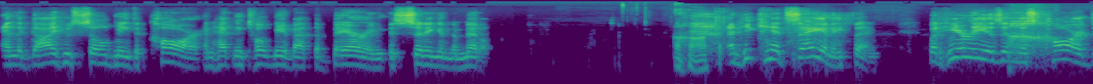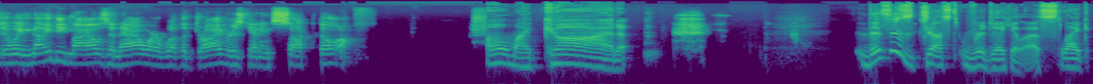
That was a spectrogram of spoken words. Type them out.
And the guy who sold me the car and hadn't told me about the bearing is sitting in the middle Uh-huh. and he can't say anything. But here he is in this car doing 90 miles an hour while the driver's getting sucked off. Oh my god. This is just ridiculous. Like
